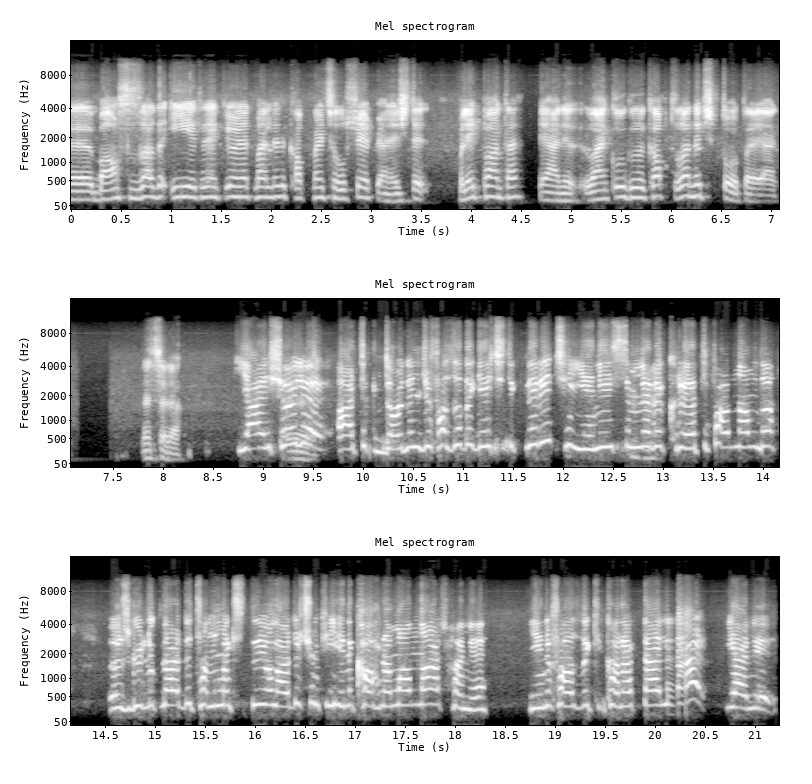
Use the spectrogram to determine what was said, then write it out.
e, bağımsızlarda iyi yetenekli yönetmenleri kapmaya çalışıyor hep yani. İşte Black Panther yani Ryan Coogler'ı kaptılar ne çıktı ortaya yani. Mesela. Yani şöyle artık dördüncü faza da geçtikleri için yeni isimlere kreatif anlamda özgürlükler de tanımak istiyorlardır. Çünkü yeni kahramanlar hani yeni fazdaki karakterler yani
